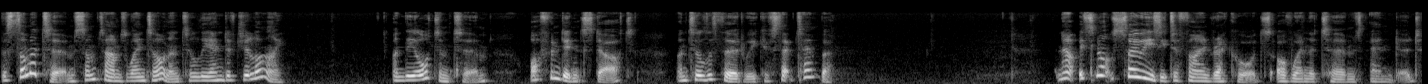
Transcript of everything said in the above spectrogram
The summer term sometimes went on until the end of July, and the autumn term often didn't start until the third week of September. Now, it's not so easy to find records of when the terms ended,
